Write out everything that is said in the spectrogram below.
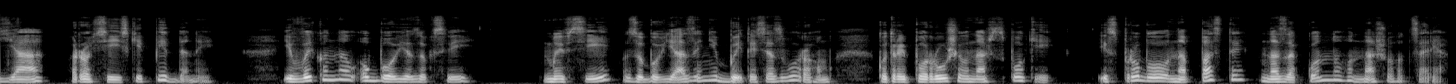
Я російський підданий і виконав обов'язок свій. Ми всі зобов'язані битися з ворогом, котрий порушив наш спокій і спробував напасти на законного нашого царя.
